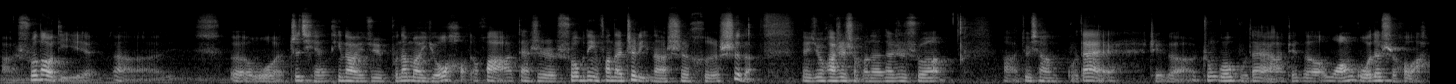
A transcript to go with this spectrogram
啊！说到底，呃，呃，我之前听到一句不那么友好的话，但是说不定放在这里呢是合适的。那句话是什么呢？他是说，啊，就像古代这个中国古代啊，这个亡国的时候啊，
